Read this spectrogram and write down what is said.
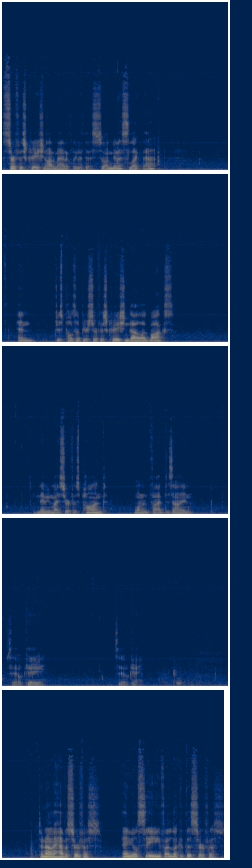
surface creation automatically with this. So I'm going to select that and just pulls up your surface creation dialog box naming my surface pond 1 in 5 design say OK say OK so now I have a surface And you'll see if I look at this surface,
